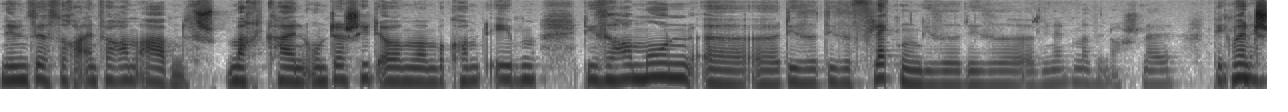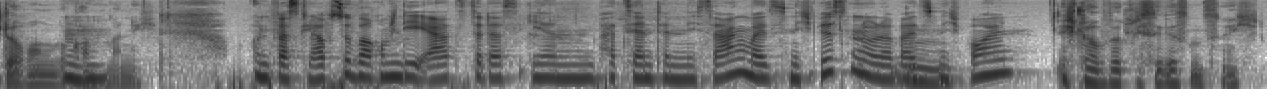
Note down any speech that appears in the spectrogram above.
nehmen Sie es doch einfach am Abend. Es macht keinen Unterschied, aber man bekommt eben diese Hormon, äh, äh, diese, diese Flecken, diese, diese, wie nennt man sie noch schnell? Pigmentstörungen bekommt mhm. man nicht. Und was glaubst du, warum die Ärzte das ihren Patientinnen nicht sagen? Weil sie es nicht wissen oder weil mhm. sie es nicht wollen? Ich glaube wirklich, sie wissen es nicht.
